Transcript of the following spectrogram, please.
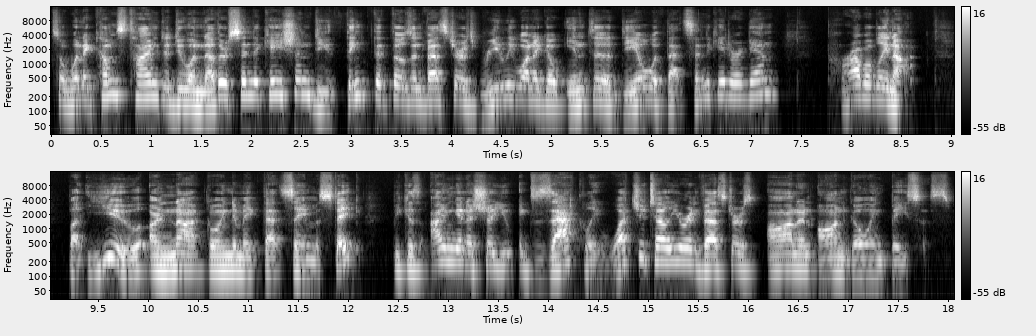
So when it comes time to do another syndication, do you think that those investors really want to go into a deal with that syndicator again? Probably not. But you are not going to make that same mistake because I'm going to show you exactly what you tell your investors on an ongoing basis.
